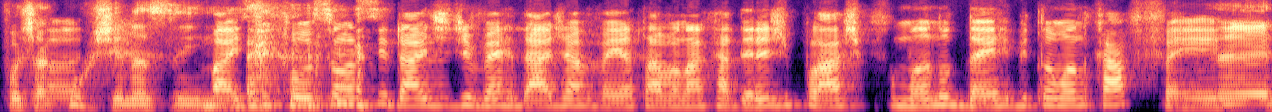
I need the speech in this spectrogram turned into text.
puxa a ah, cortina assim. Mas se fosse uma cidade de verdade, a velha tava na cadeira de plástico, fumando derby, tomando café. É,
